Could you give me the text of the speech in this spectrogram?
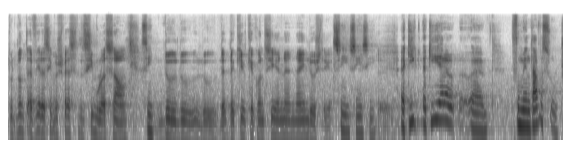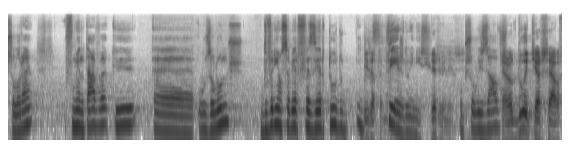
portanto, haver assim uma espécie de simulação sim. Do, do, do, daquilo que acontecia na, na, indústria. Sim, sim, sim. Uh, aqui, aqui era. Uh, fomentava-se, o professor Laurent fomentava que uh, os alunos deveriam saber fazer tudo Exatamente. desde o início. Desde o início. O professor Luís Alves... Era o do it yourself.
